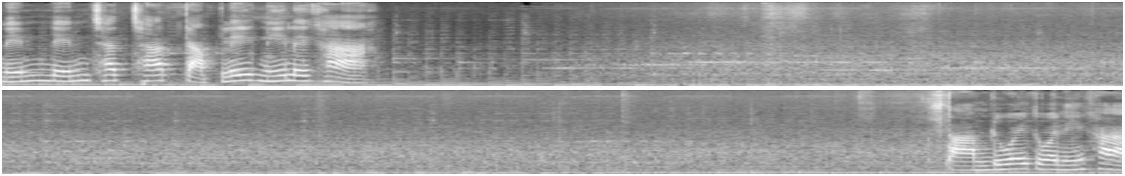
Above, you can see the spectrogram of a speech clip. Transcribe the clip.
เน้นเน้นชัดๆ กับเลขนี้เลยค่ะ ตามด้วยตัวนี้ค่ะ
